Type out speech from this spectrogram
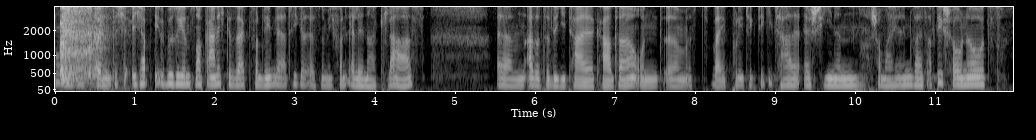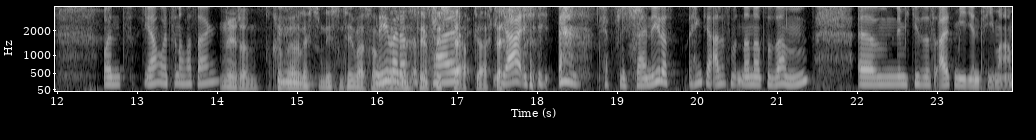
Oh, das stimmt. Ich, ich habe übrigens noch gar nicht gesagt, von wem der Artikel ist, nämlich von Elena Klaas. Ähm, also zur Digitalkarte und ähm, ist bei Politik Digital erschienen. Schon mal Hinweis auf die Show Notes. Und ja, wolltest du noch was sagen? Nee, dann können wir gleich zum nächsten Thema kommen. Nee, weil das ist den total, Pflichtteil abgehakt hast. Ja, ich, ich, der Pflichtteil, nee, das hängt ja alles miteinander zusammen. Ähm, nämlich dieses Altmedienthema.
